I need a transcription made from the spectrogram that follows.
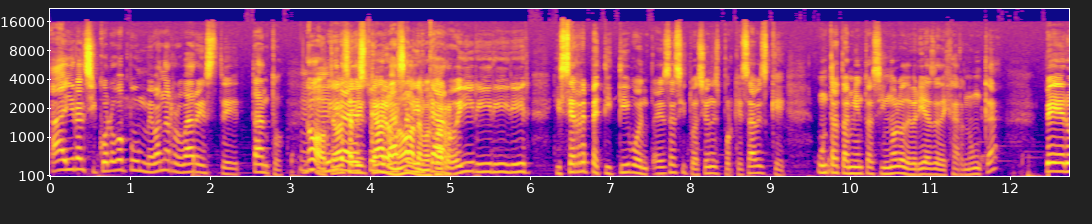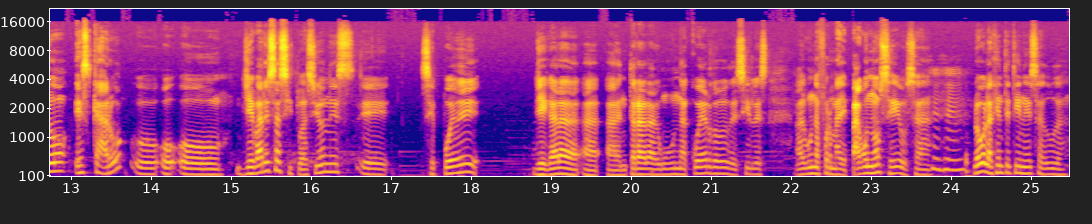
ah, ir al psicólogo, pum, me van a robar este tanto. No, te va a salir caro, ¿no? a, lo mejor. ir, ir, ir, ir, y ser repetitivo en esas situaciones porque sabes que un tratamiento así no lo deberías de dejar nunca, pero es caro o, llevar esas situaciones eh, se puede llegar a, entrar a algún acuerdo, decirles alguna forma de pago, no sé, o sea, luego la gente tiene esa duda.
